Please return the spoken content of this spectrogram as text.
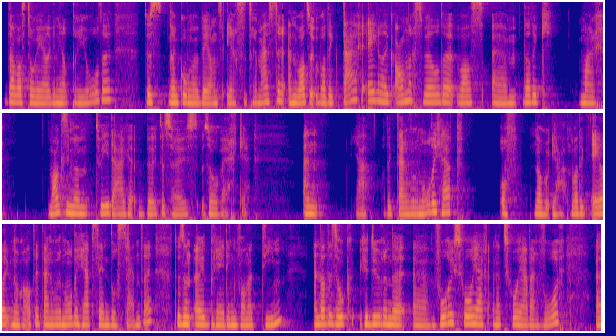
dat was toch eigenlijk een hele periode. Dus dan komen we bij ons eerste trimester. En wat, wat ik daar eigenlijk anders wilde, was um, dat ik maar maximum twee dagen buitenshuis zou werken. En ja, wat ik daarvoor nodig heb, of nog, ja, wat ik eigenlijk nog altijd daarvoor nodig heb, zijn docenten. Dus een uitbreiding van het team. En dat is ook gedurende uh, vorig schooljaar en het schooljaar daarvoor uh,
